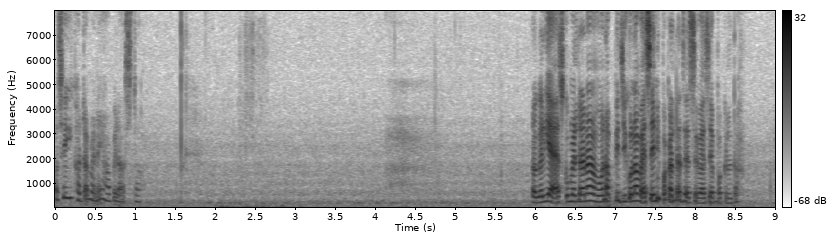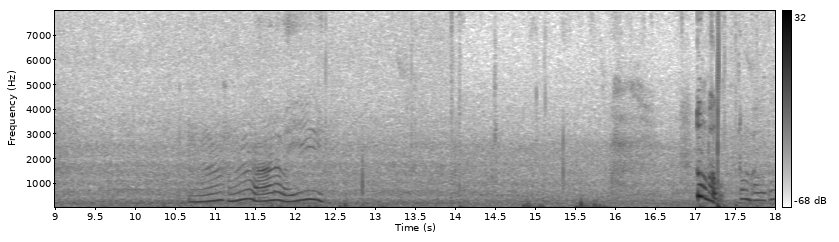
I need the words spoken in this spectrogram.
अच्छा ये खटा मैंने यहाँ पे रास्ता। अगर ये ऐस को मिलता ना वो ना पीजी को ना वैसे नहीं पकड़ता जैसे वैसे पकड़ता। तुम भागो। तुम भागो तुम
